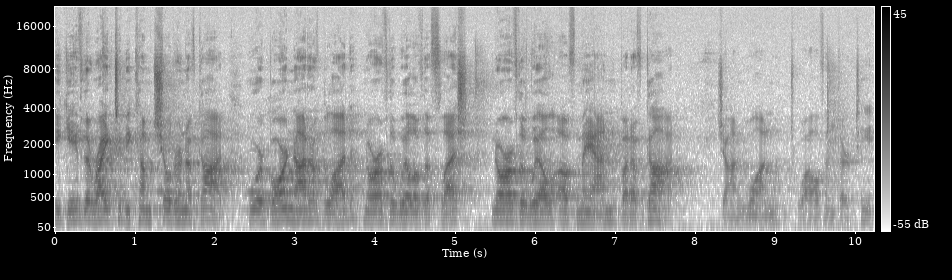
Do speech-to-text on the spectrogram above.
he gave the right to become children of God, who were born not of blood, nor of the will of the flesh, nor of the will of man, but of God. John 1 12 and 13.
